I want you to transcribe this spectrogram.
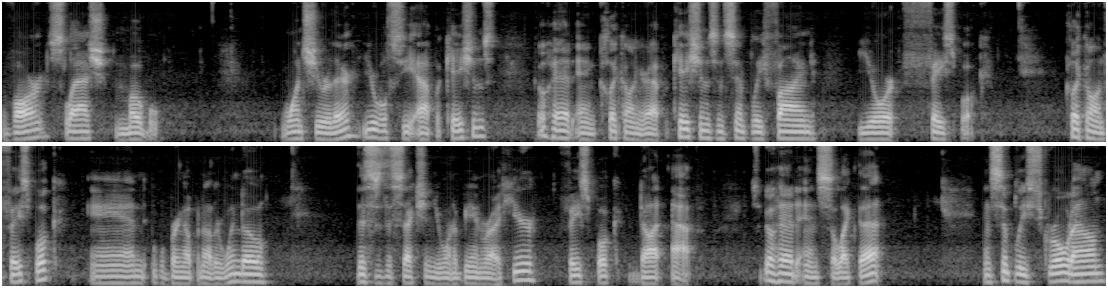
var slash mobile. Once you're there, you will see applications. Go ahead and click on your applications and simply find your Facebook. Click on Facebook and it will bring up another window. This is the section you want to be in right here, facebook.app. So go ahead and select that and simply scroll down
